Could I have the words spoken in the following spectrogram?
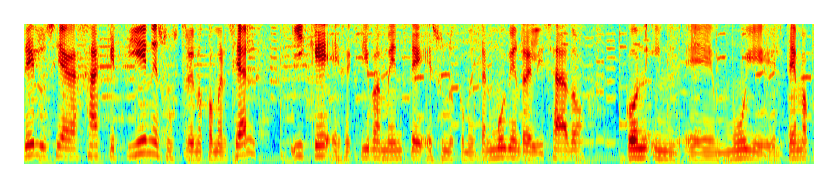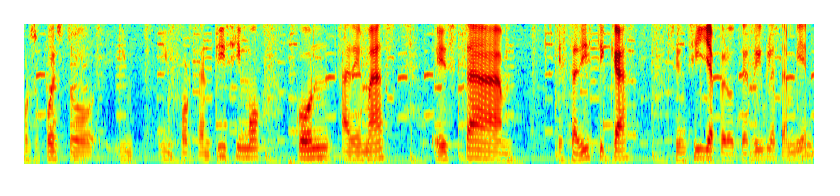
de Lucía Gajá, que tiene su estreno comercial y que efectivamente es un documental muy bien realizado, con eh, muy el tema, por supuesto, importantísimo, con además esta estadística sencilla pero terrible también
